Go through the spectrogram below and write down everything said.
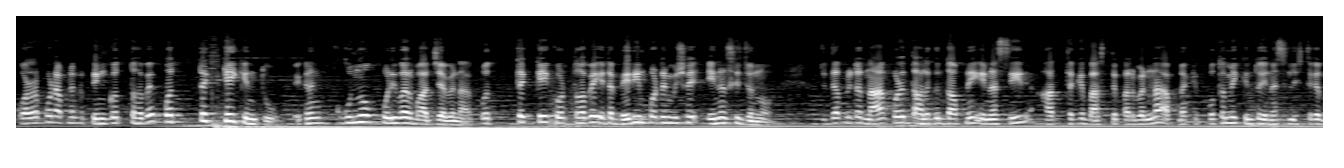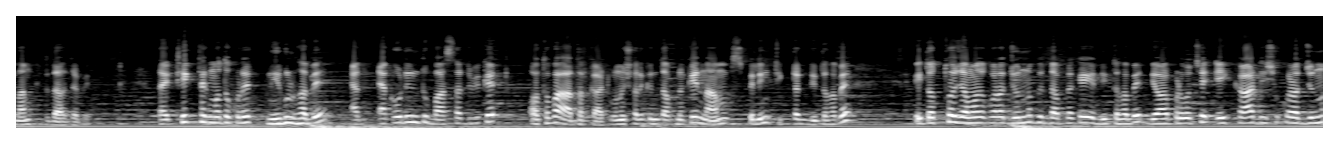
করার পর আপনাকে প্রিন্ট করতে হবে। প্রত্যেককেই কিন্তু, এখানে কোনো পরিবার বাদ যাবে না। প্রত্যেককেই করতে হবে। এটা ভেরি ইম্পর্টেন্ট বিষয় এনআরসির জন্য। যদি আপনি এটা না করেন, তাহলে কিন্তু আপনি এনআরসির হাত থেকে বাঁচতে পারবেন না। আপনাকে প্রথমে কিন্তু এনআরসি লিস্ট থেকে নাম কেটে দেওয়া যাবে। তাই ঠিকঠাক মতো করে নির্ভুলভাবে অ্যাকর্ডিং টু বার্থ সার্টিফিকেট অথবা আধার কার্ড অনুসারে কিন্তু আপনাকে নাম স্পেলিং ঠিকঠাক দিতে হবে। এই তথ্য জমা করার জন্য কিন্তু আপনাকে দিতে হবে। দেওয়ার পর হচ্ছে এই কার্ড ইস্যু করার জন্য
